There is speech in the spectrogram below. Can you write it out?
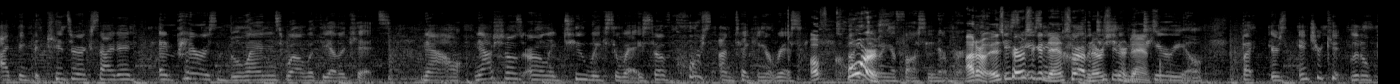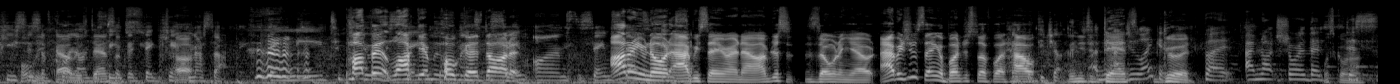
I think the kids are excited, and Paris blends well with the other kids. Now, nationals are only two weeks away, so of course I'm taking a risk. Of by course. doing a Fosse number. I don't know. Is This Paris a good dancer? I've never seen her dance. Material, but there's intricate little pieces Holy of cow, this dance choreography looks that they can't tough. mess up. They need to be Pop it, lock same it, polka movements, dot it. arms, I don't even know what Abby's saying right now. I'm just zoning out. Abby's just saying a bunch of stuff about how with each other. they need to I mean, dance I do like it, good. but I'm not sure that What's going this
